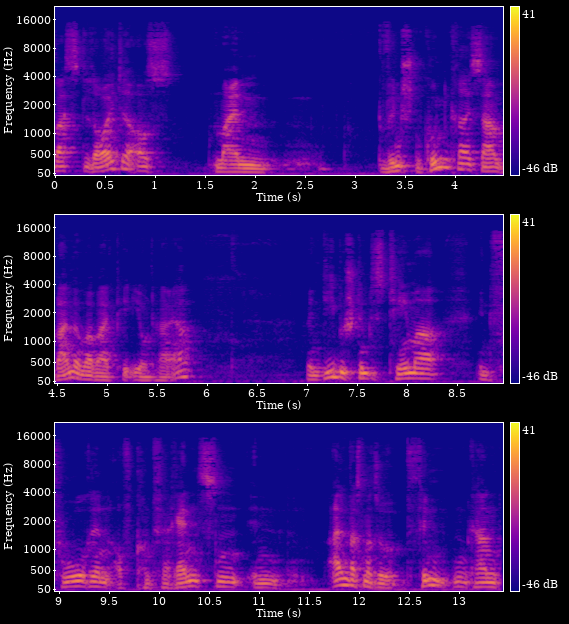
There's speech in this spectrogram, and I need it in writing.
was Leute aus meinem gewünschten Kundenkreis sagen, bleiben wir mal bei PE und HR, wenn die bestimmtes Thema in Foren, auf Konferenzen, in allem, was man so finden kann,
